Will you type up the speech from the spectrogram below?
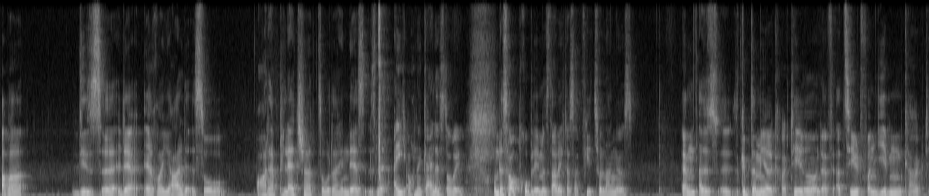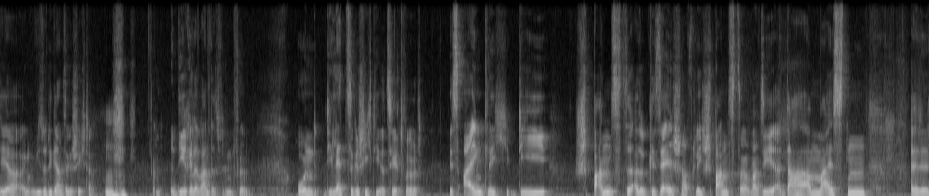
Aber dieses, äh, der El Royal, der ist so, oh, der plätschert so dahin. Der ist, ist eine, eigentlich auch eine geile Story. Und das Hauptproblem ist dadurch, dass er viel zu lang ist. Ähm, also es, äh, es gibt da mehrere Charaktere und er erzählt von jedem Charakter irgendwie so die ganze Geschichte, die relevant ist für den Film. Und die letzte Geschichte, die erzählt wird, ist eigentlich die spannendste, also gesellschaftlich spannendste, weil sie da am meisten, äh,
